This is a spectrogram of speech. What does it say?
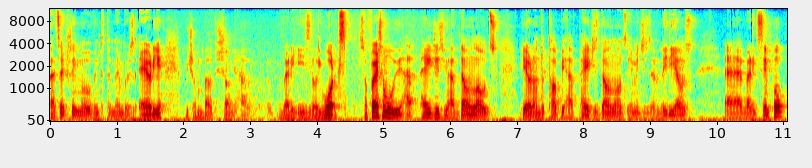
let's actually move into the members area which I'm about to show you how it very easily works. So first of all you have pages you have downloads. Here on the top you have pages downloads images and videos. Uh, very simple.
